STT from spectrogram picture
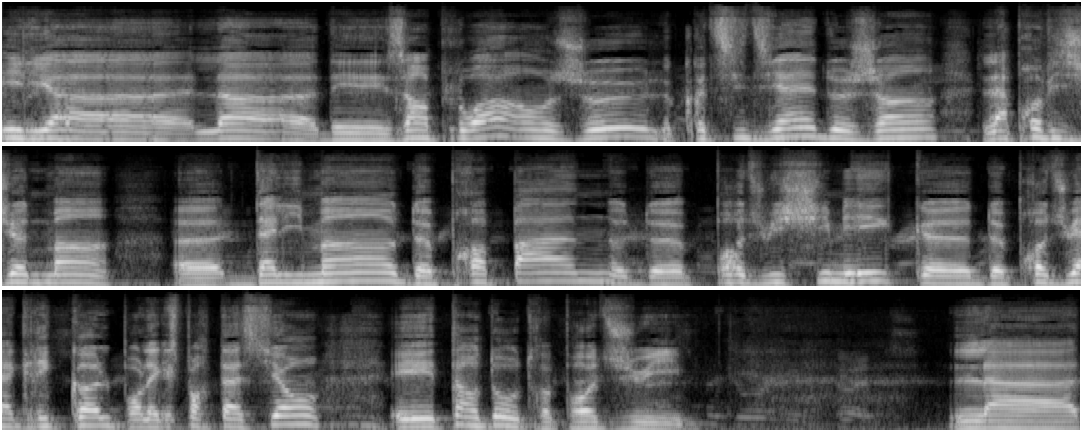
Il y a là des emplois en jeu, le quotidien de gens, l'approvisionnement euh, d'aliments, de propane, de produits chimiques, euh, de produits agricoles pour l'exportation et tant d'autres produits la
